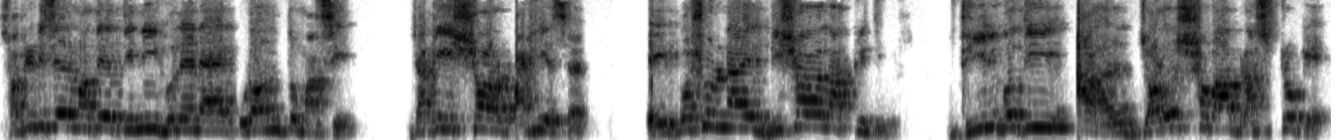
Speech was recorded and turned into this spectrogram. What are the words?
সক্রেটিসের মতে তিনি হলেন এক উড়ন্ত মাছি যাকে ঈশ্বর পাঠিয়েছে। এই পশুর ন্যায় বিশাল আকৃতি ধীর গতি আর জড় স্বভাব রাষ্ট্রকে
